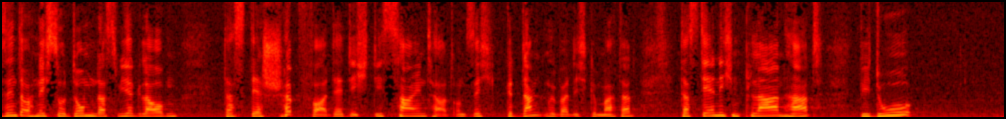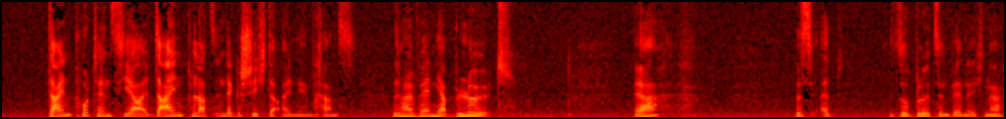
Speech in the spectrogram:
sind doch nicht so dumm, dass wir glauben, dass der Schöpfer, der dich designt hat und sich Gedanken über dich gemacht hat, dass der nicht einen Plan hat, wie du dein Potenzial, deinen Platz in der Geschichte einnehmen kannst. Also ich meine, wir wären ja blöd. Ja? Das, äh, so blöd sind wir nicht, ne?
